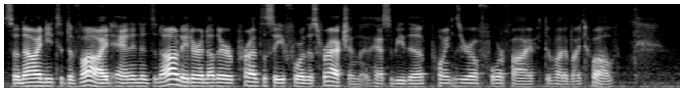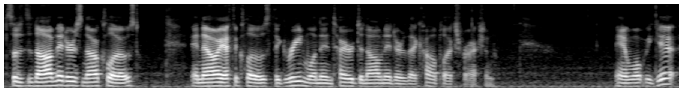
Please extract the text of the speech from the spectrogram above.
So now I need to divide, and in the denominator, another parenthesis for this fraction. It has to be the 0.045 divided by 12. So the denominator is now closed, and now I have to close the green one, the entire denominator of that complex fraction. And what we get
